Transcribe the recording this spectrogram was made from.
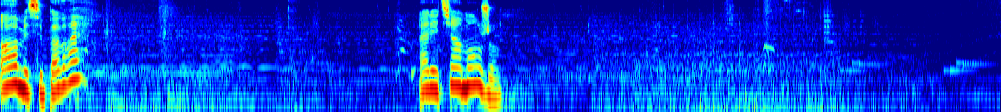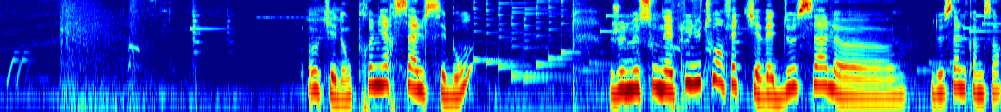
Oh, mais c'est pas vrai Allez, tiens, mange. Ok, donc première salle, c'est bon. Je ne me souvenais plus du tout, en fait, qu'il y avait deux salles, euh, deux salles comme ça.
